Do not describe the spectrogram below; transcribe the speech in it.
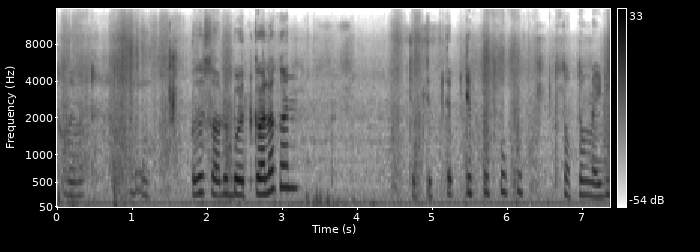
ทำไมมันไม่เอาไป ทดสอบระเบิดก่อนแล้วกันจิบจิบจิบจิบปุ๊บปุ๊บปุ๊บสอบตรงไหนดี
